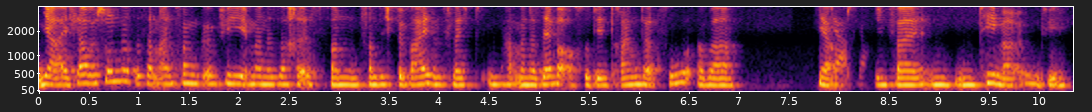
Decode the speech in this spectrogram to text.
ja, ich glaube schon, dass es am Anfang irgendwie immer eine Sache ist von, von sich beweisen. Vielleicht hat man da selber auch so den Drang dazu, aber ja, ja. ist auf jeden Fall ein, ein Thema irgendwie.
